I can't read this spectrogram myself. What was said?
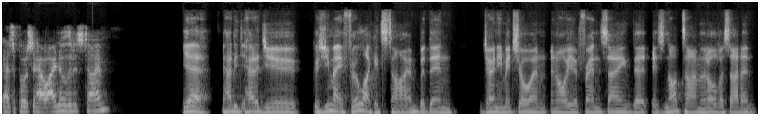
as opposed to how I know that it's time. Yeah. How did, how did you, because you may feel like it's time, but then Joni Mitchell and, and all your friends saying that it's not time. And then all of a sudden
